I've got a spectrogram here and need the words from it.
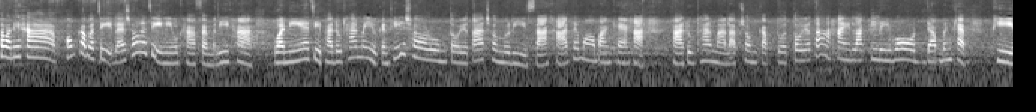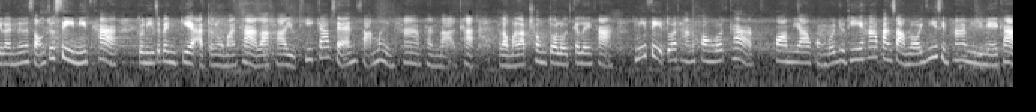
สวัสดีค่ะ พบกับอาจิและช่องอาจินิวคาแฟมิลี่ค่ะ วันนี้อาจิพาทุกท่านมาอยู่กันที่โชว์รูมโตโยต้าชลบุรีสาขาเดอะมอลล์บางแคค่ะ พาทุกท่านมารับชมกับตัวโตโยต้าไฮลักลีโวดับเบิลแคป P Runner 2.4 มิตรค่ะ ตัวนี้จะเป็นเกียร์อัตโนมัติค่ะ ราคาอยู่ที่ 935,000 บาทค่ะ เรามารับชมตัวรถกันเลยค่ะ มิติตัวถังของรถค่ะ ความยาวของรถอยู่ที่ 5,325มิลลิเมตรค่ะ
